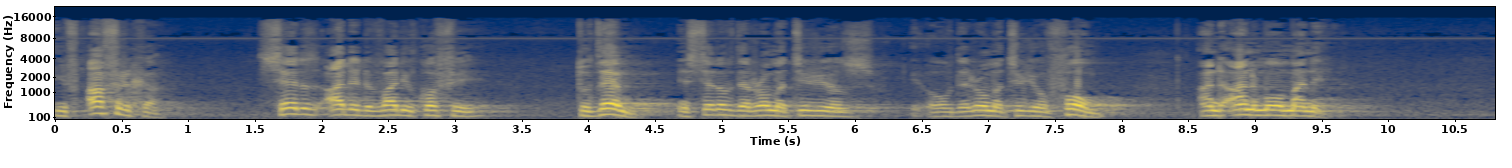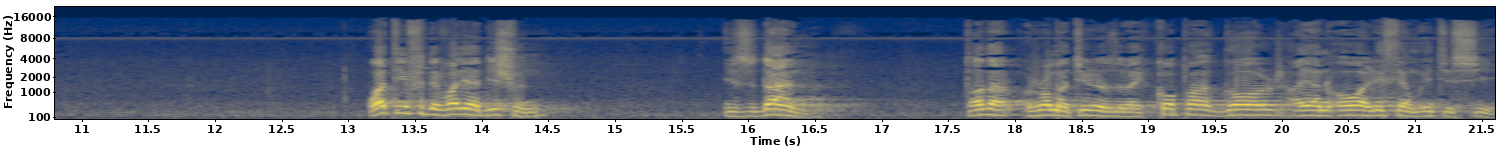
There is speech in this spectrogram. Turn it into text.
if Africa sells added value coffee to them instead of the raw materials of the raw material form and earn more money? What if the value addition is done to other raw materials like copper, gold, iron ore, lithium, etc?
